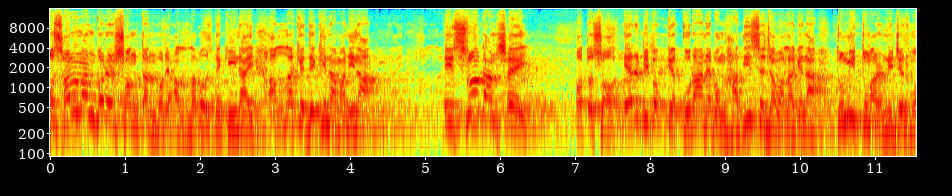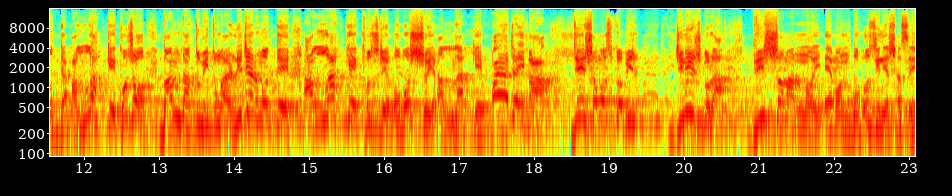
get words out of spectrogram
মুসলমান ঘরের সন্তান বলে, আল্লাহ বলতে কি নাই? আল্লাহকে দেখি না, মানি না। এই স্লোগান সেই। অথচ এর বিপক্ষে কোরআন এবং হাদিসে যাওয়া লাগে না। তুমি তোমার নিজের মধ্যে আল্লাহকে খোঁজো, বান্দা তুমি তোমার নিজের মধ্যে আল্লাহকে খুঁজলে অবশ্যই আল্লাহকে পাওয়া যাইবা। যে সমস্ত জিনিসগুলা দৃশ্যমান নয়, এমন বহু জিনিস আছে,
